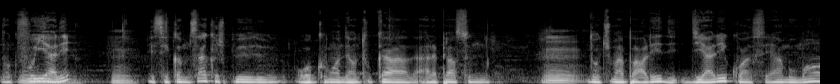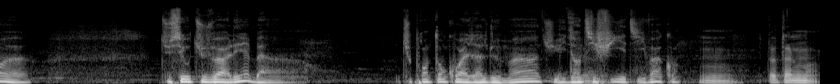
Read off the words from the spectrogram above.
Donc faut y aller. Mm. Et c'est comme ça que je peux recommander en tout cas à la personne Mm. dont tu m'as parlé d'y- aller quoi. C'est un moment, euh, tu sais où tu veux aller, ben tu prends ton courage à deux mains, tu identifies et tu y vas quoi. Mm. Totalement.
